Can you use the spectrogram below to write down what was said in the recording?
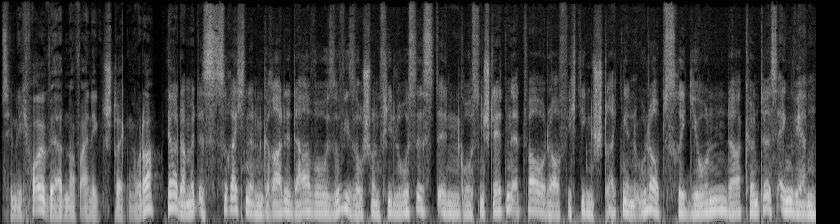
ziemlich voll werden auf einigen Strecken, oder? Ja, damit ist zu rechnen. Gerade da, wo sowieso schon viel los ist, in großen Städten etwa oder auf wichtigen Strecken in Urlaubsregionen, da könnte es eng werden.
